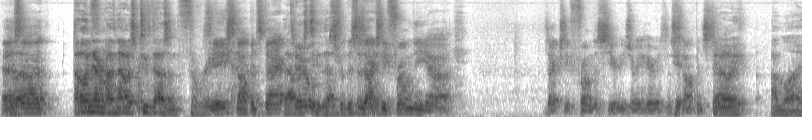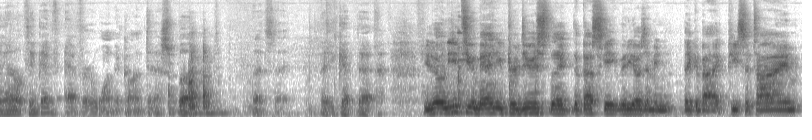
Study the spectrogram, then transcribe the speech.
As uh, Oh, never mind. That was 2003. see, stop and stack That was too. This, this is actually from the. uh It's actually from the series right here. Is the Jo- stomp and stack. Joey, I'm lying. I don't think I've ever won a contest, but that's that. That you kept that. You don't need to, man. You produce like the best skate videos. I mean, think about like Piece of Time.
